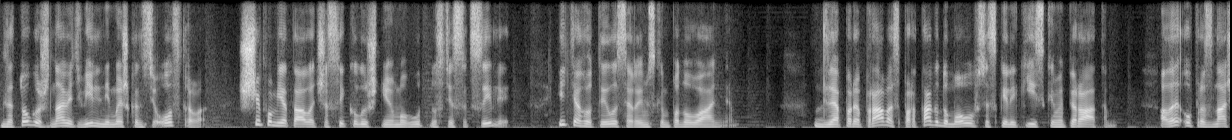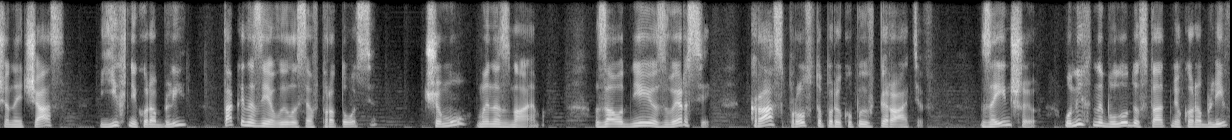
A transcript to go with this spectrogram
Для того ж навіть вільні мешканці острова ще пам'ятали часи колишньої могутності Сицилії і тяготилися римським пануванням. Для переправи Спартак домовився з кілікійськими піратами, але у призначений час їхні кораблі так і не з'явилися в протоці. Чому ми не знаємо. За однією з версій, Крас просто перекупив піратів. За іншою, у них не було достатньо кораблів,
